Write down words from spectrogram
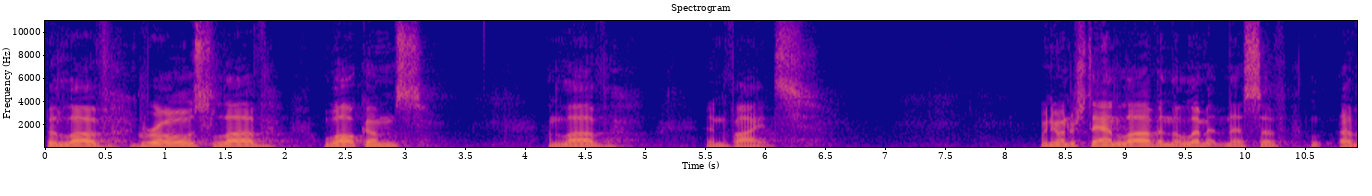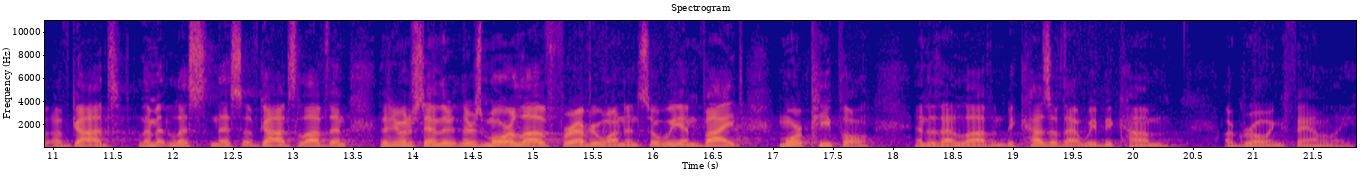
but love grows. Love welcomes. And love invites. When you understand love and the limitlessness of, of, of, God's limitlessness of God's love, then, then you understand that there's more love for everyone. And so we invite more people into that love. And because of that, we become a growing family.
